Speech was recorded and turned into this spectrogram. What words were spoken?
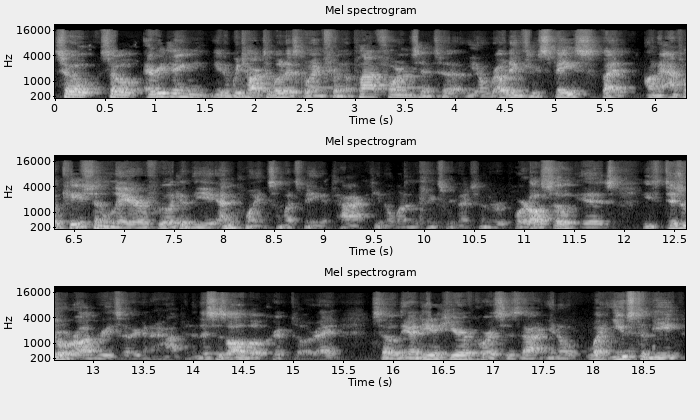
so so everything you know we talked about is going from the platforms into you know routing through space, but on an application layer, if we look at the endpoints and what's being attacked, you know one of the things we mentioned in the report also is these digital robberies that are going to happen, and this is all about crypto, right? So the idea here, of course, is that you know what used to be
